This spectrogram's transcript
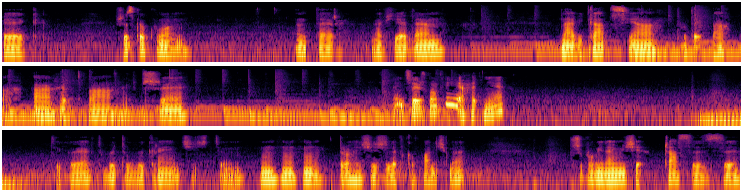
Pyk. Wszystko kumam. Enter. F1. Nawigacja. Tutaj pach, pach, pach. F2, F3. No i co, już mogę jechać, nie? Tylko jak tu by tu wykręcić tym? Mhm, mhm. Trochę się źle wkopaliśmy. Przypominają mi się czasy z...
